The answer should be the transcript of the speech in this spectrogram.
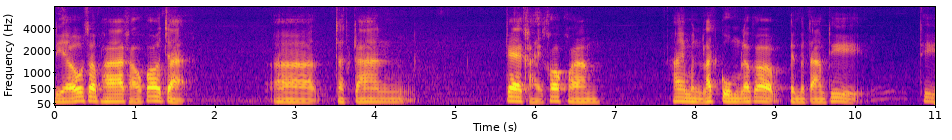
เดี๋ยวสภาเขาก็จะจัดการแก้ไขข้อความให้มันรัดกุมแล้วก็เป็นไปตามที่ที่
